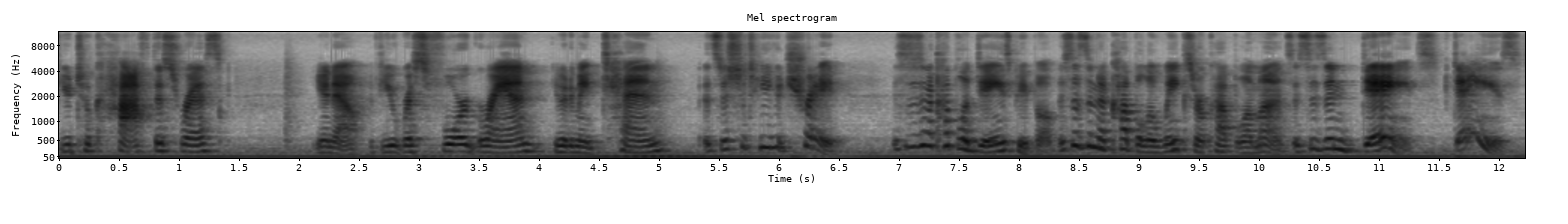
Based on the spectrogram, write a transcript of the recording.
if you took half this risk, you know, if you risked four grand, you would have made 10. It's just a huge trade. This isn't a couple of days, people. This isn't a couple of weeks or a couple of months. This is in days, days.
